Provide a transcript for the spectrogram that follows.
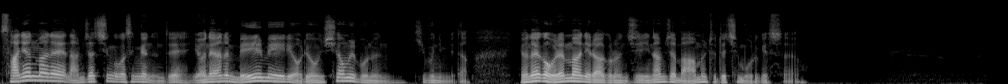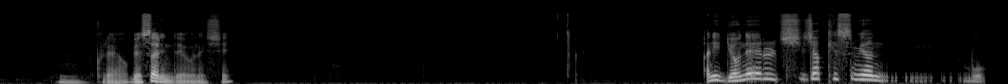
4년 만에 남자친구가 생겼는데, 연애하는 매일매일이 어려운 시험을 보는 기분입니다. 연애가 오랜만이라 그런지 이 남자 마음을 도대체 모르겠어요. 음, 그래요? 몇 살인데요, 은혜 씨? 아니, 연애를 시작했으면, 뭐,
